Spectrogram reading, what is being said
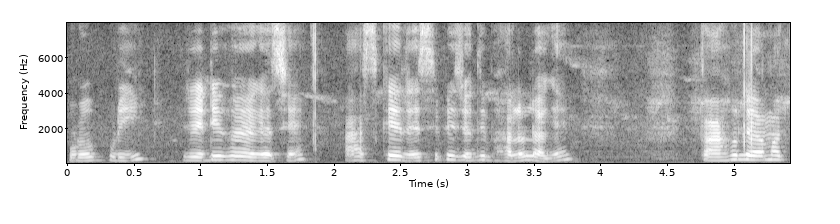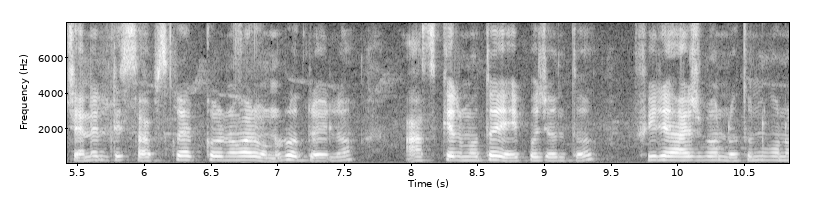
পুরোপুরি রেডি হয়ে গেছে। আজকের রেসিপি যদি ভালো লাগে, তাহলে আমার চ্যানেলটি সাবস্ক্রাইব করে নেওয়ার অনুরোধ রইল। আজকের মতো এই পর্যন্ত। ফিরে আসব নতুন কোনো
